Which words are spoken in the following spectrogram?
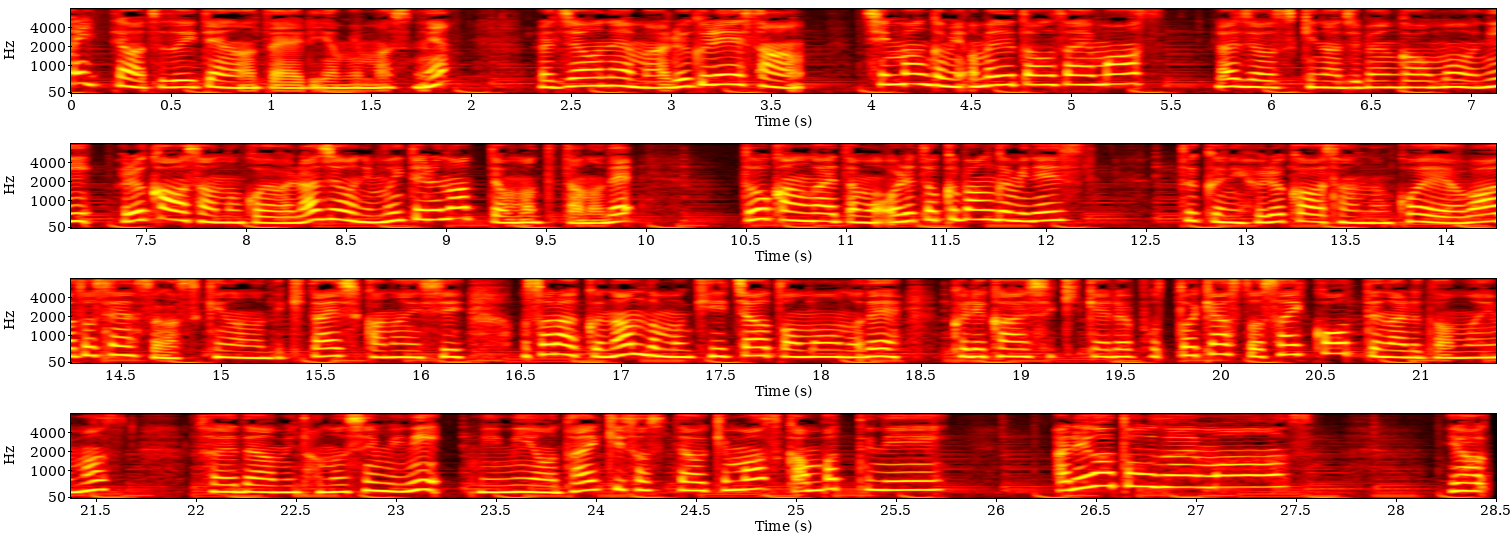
はい。では続いてのお便り読みますね。ラジオネームアルグレイさん。新番組おめでとうございます。ラジオ好きな自分が思うに、古川さんの声はラジオに向いてるなって思ってたので、どう考えても俺得番組です。特に古川さんの声やワードセンスが好きなので期待しかないし、おそらく何度も聞いちゃうと思うので、繰り返し聞けるポッドキャスト最高ってなると思います。それでは楽しみに耳を待機させておきます。頑張ってね。ありがとうございます。いや、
